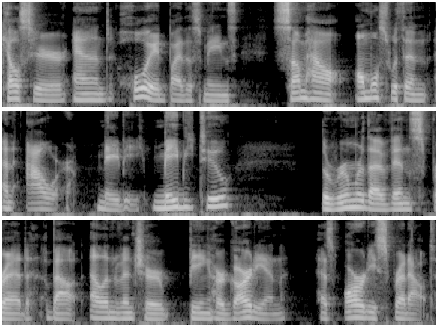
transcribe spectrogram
Kelsier and Hoid, by this means, somehow almost within an hour, maybe, maybe two, the rumor that Vin spread about Elend Venture being her guardian has already spread out,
